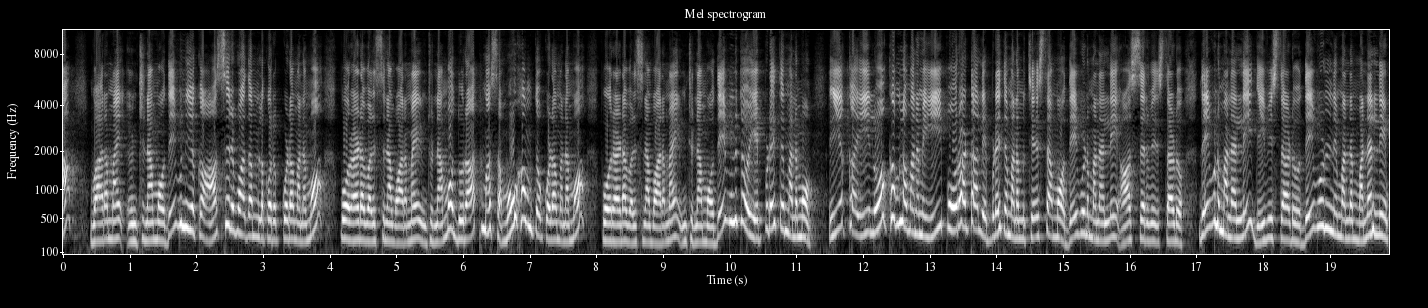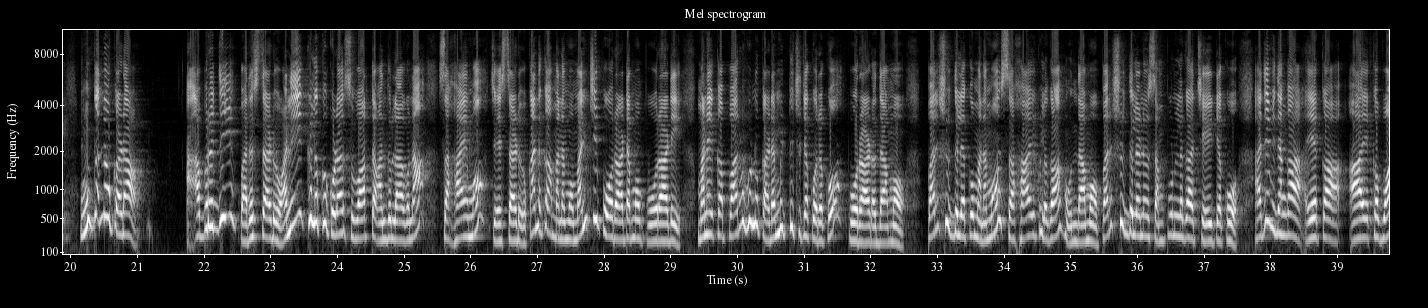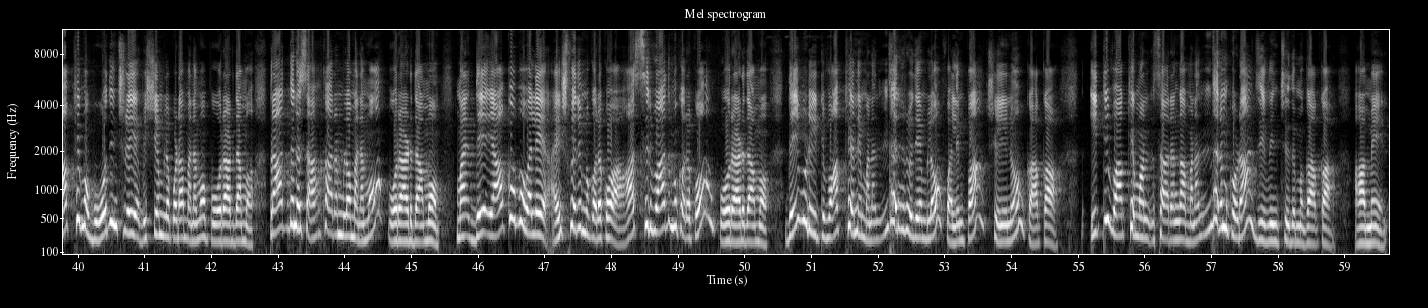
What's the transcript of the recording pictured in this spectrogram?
వారమై ఉంటున్నాము. దేవుని యొక్క ఆశీర్వాదముల కొరకు కూడా మనము పోరాడవలసిన వారమై ఉంటున్నాము. దురాత్మ సమూహంతో కూడా మనము పోరాడవలసిన వారమై ఉంటున్నాము. దేవునితో ఎప్పుడైతే మనము ఈ యొక్క ఈ లోకంలో మనం ఈ పోరాటాలు ఎప్పుడైతే మనం చేస్తామో దేవుడు మనల్ని ఆశీర్వదిస్తాడు. దేవుడు మనల్ని దీవిస్తాడు. దేవుడిని మనం మనల్ని ఇంకనూ కూడా అభివృద్ధి పరుస్తాడు. అనేకులకు కూడా సువార్త అందులాగున సహాయము చేస్తాడు. కనుక మనము మంచి పోరాటము పోరాడి మన యొక్క పరుగును కడమిట్టుచుట కొరకు పోరాడదాము. పరిశుద్ధులకు మనము సహాయకులుగా ఉందాము. పరిశుద్ధులను సంపూర్ణంగా చేయుటకు అదేవిధంగా ఆ యొక్క ఆ యొక్క వాక్యము బోధించిన విషయంలో కూడా మనము పోరాడదాము. ప్రార్థన సహకారంలో మనము పోరాడదాము. మన దే యాకోబు వలె ఐశ్వర్యము కొరకు ఆశీర్వాదము కొరకు పోరాడదాము. దేవుడు ఇటు వాక్యాన్ని మనందరి హృదయంలో ఫలింప చేయను కాక. ఇట్టి వాక్యం అనుసారంగా మనందరం కూడా జీవించుదముగాక ఆమెన్.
